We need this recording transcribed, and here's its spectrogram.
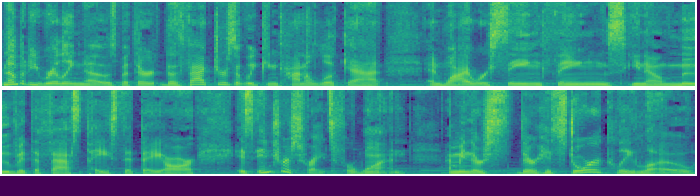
Nobody really knows, but the factors that we can kind of look at and why we're seeing things, you know, move at the fast pace that they are is interest rates for one. I mean, they're they're historically low.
